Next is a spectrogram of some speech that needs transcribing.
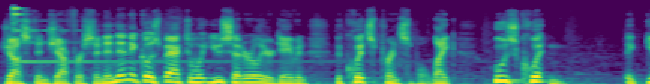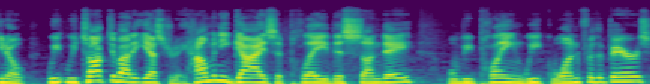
Justin Jefferson? And then it goes back to what you said earlier, David, the quits principle. Like, who's quitting? Like, you know, we, we talked about it yesterday. How many guys that play this Sunday will be playing week one for the Bears?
